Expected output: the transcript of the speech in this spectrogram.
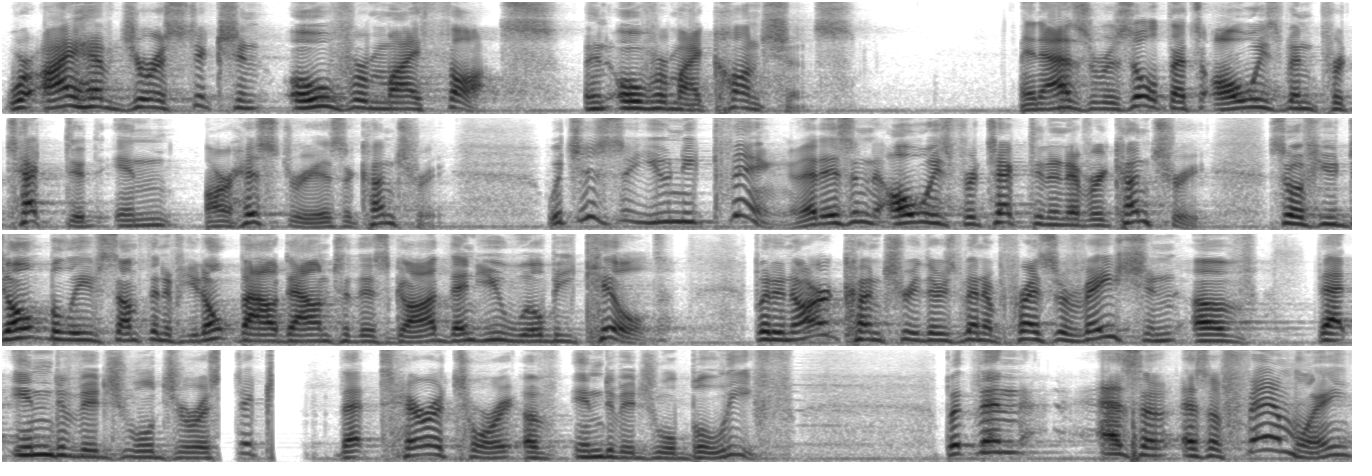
where I have jurisdiction over my thoughts and over my conscience. And as a result, that's always been protected in our history as a country which is a unique thing that isn't always protected in every country. So if you don't believe something, if you don't bow down to this God, then you will be killed. But in our country, there's been a preservation of that individual jurisdiction, that territory of individual belief. But then, as a, as a family,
